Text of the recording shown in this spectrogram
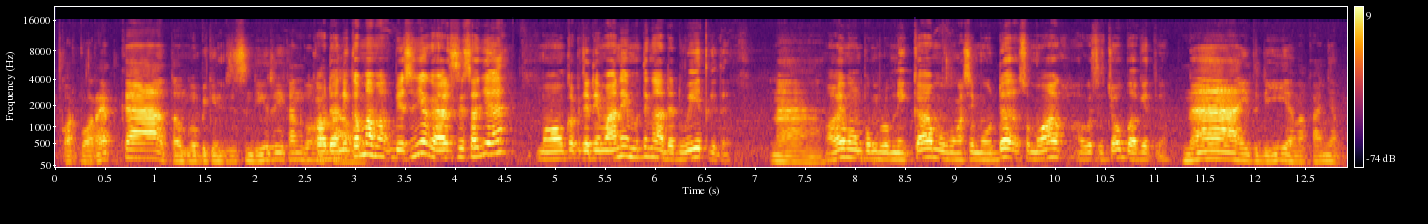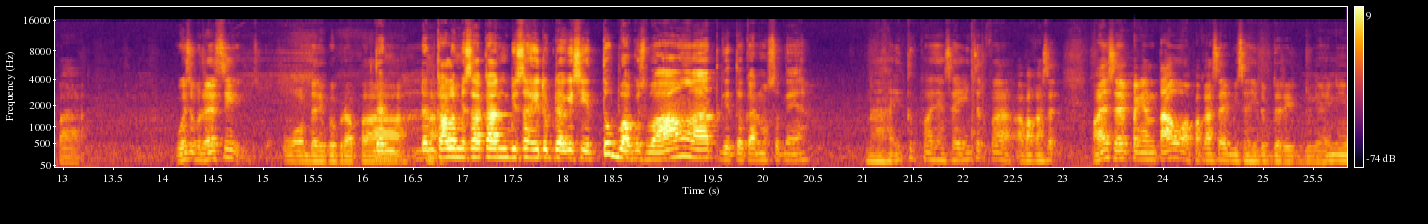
korporat kah atau gue bikin bisnis sendiri kan gue Kalau udah nikah mah biasanya realistis aja ya. Mau kerja di mana yang penting ada duit gitu. Nah Makanya mumpung belum nikah, mumpung masih muda, semua harus dicoba gitu. nah itu dia makanya pak gue sebenarnya sih wow, dari beberapa Dan dan kalau misalkan bisa hidup dari situ bagus banget gitu kan maksudnya. Nah itu pak yang saya incer pak. Apakah saya makanya saya pengen tahu apakah saya bisa hidup dari dunia ini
